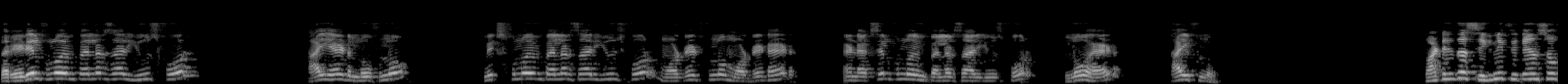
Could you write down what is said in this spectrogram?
The radial flow impellers are used for high head low flow. Mixed flow impellers are used for moderate flow moderate head and axial flow impellers are used for low head, high flow. What is the significance of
